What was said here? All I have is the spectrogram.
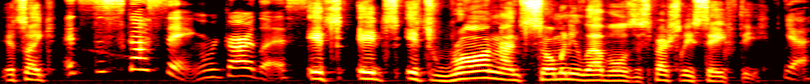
It's like It's disgusting, regardless. it's it's it's wrong on so many levels, especially safety. yeah.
